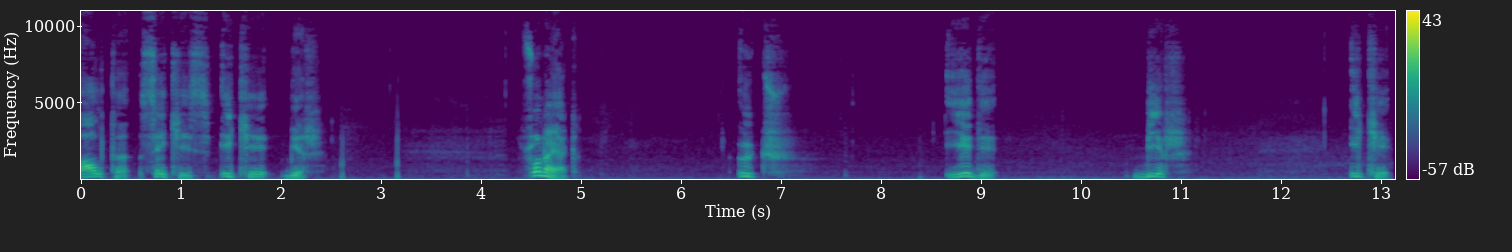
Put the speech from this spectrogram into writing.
6 8 2 1 Son ayak. 3 7 1 2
